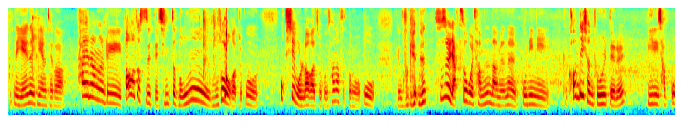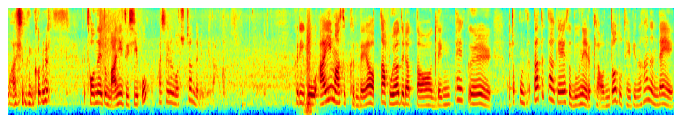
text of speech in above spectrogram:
근데 얘는 그냥 제가 타이레놀이 떨어졌을 때 진짜 너무 무서워가지고 혹시 몰라가지고 사놨었던 거고 결국에는 수술 약속을 잡는다면은 본인이 그 컨디션 좋을 때를 미리 잡고 가시는 거를 그 전에 좀 많이 드시고 하시는 거 추천드립니다. 그리고 아이 마스크인데요. 아까 보여드렸던 냉팩을 조금 따뜻하게 해서 눈에 이렇게 얹어도 되기는 하는데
